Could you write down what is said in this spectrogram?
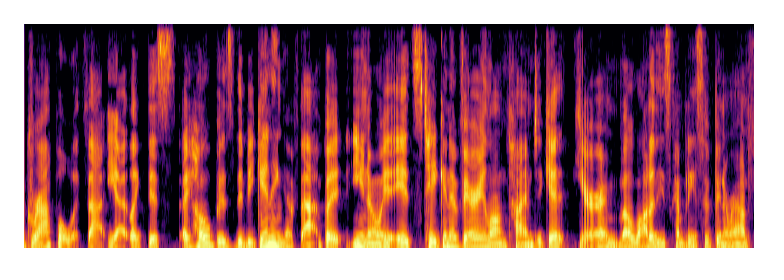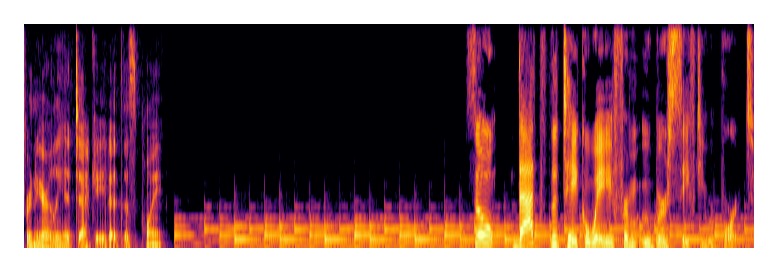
grapple with that yet. Like this I hope is the beginning of that, but you know, it, it's taken a very long time to get here. And a lot of these companies have been around for nearly a decade at this point. So that's the takeaway from Uber's safety report.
